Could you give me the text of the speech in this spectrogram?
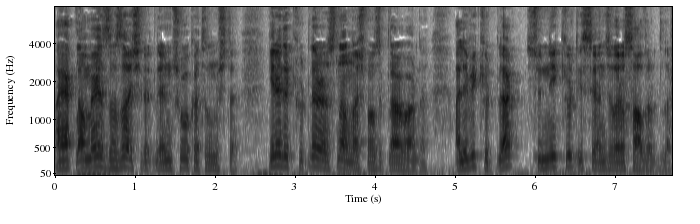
Ayaklanmaya Zaza aşiretlerinin çoğu katılmıştı. Yine de Kürtler arasında anlaşmazlıklar vardı. Alevi Kürtler Sünni Kürt isyancılara saldırdılar.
